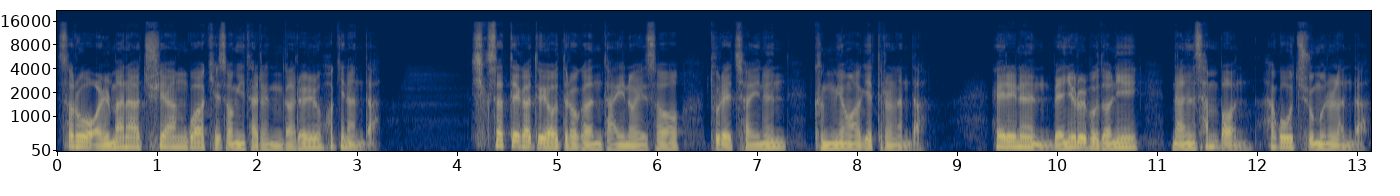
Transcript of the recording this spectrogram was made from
서로 얼마나 취향과 개성이 다른가를 확인한다. 식사 때가 되어 들어간 다이너에서 둘의 차이는 극명하게 드러난다. 해리는 메뉴를 보더니 난 3번 하고 주문을 한다.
